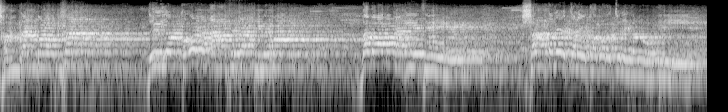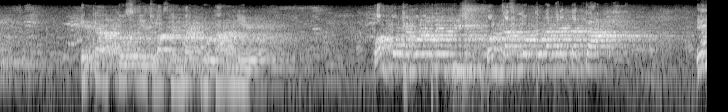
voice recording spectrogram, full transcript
সন্তান বড় অফিসার দুই লক্ষ টাকা মাসে চাকরি বেতন। বাবা মারা গিয়েছে। সন্তানের কানে খবর চলে গেল তিনি। একটা কোচ নিয়ে চলে আসলেন মাইক্রো কার নিয়ে। কমপক্ষে মনে করেন ত্রিশ পঞ্চাশ লক্ষ টাকার একটা কার এই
